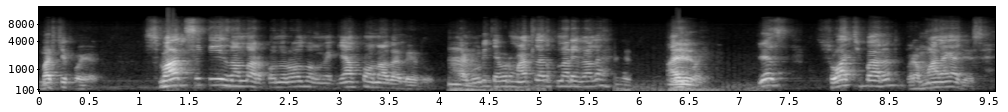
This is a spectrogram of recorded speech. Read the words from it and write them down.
మర్చిపోయాడు. స్మార్ట్ సిటీస్ అన్నారు. కొన్ని రోజులు మీకు జ్ఞాపకం ఉన్నదా లేదు ఆ గురించి ఎవరు మాట్లాడుతున్నారు ఇవాళ? అయిపోయి ఎస్ స్వచ్ఛ భారత్ బ్రహ్మాండంగా చేశారు.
